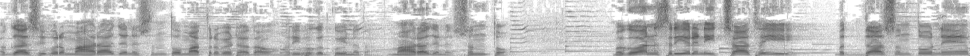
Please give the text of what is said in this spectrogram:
અગાસી પર મહારાજ અને સંતો માત્ર બેઠા હતા હરિભગત કોઈ નતા. મહારાજ અને સંતો. ભગવાન શ્રીહરિની ઈચ્છા થઈ બધા સંતોને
